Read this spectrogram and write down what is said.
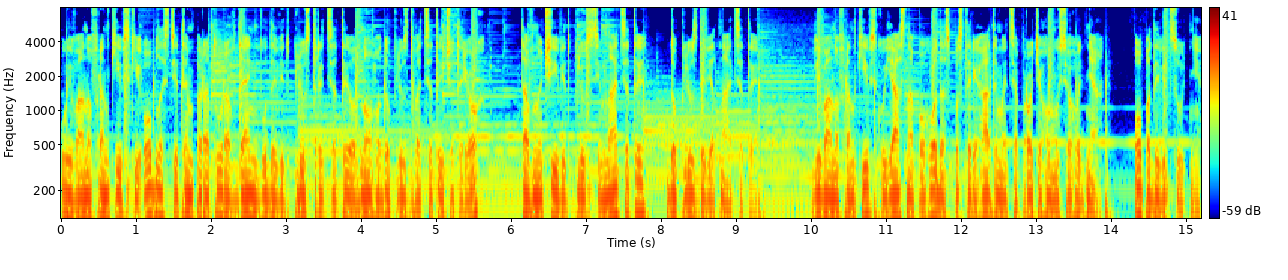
У Івано-Франківській області температура в день буде від плюс 31 до плюс 24 та вночі від плюс 17 до плюс 19. В Івано-Франківську ясна погода спостерігатиметься протягом усього дня. Опади відсутні.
